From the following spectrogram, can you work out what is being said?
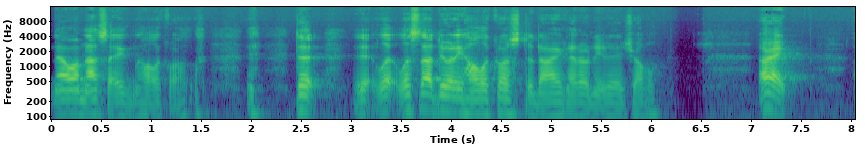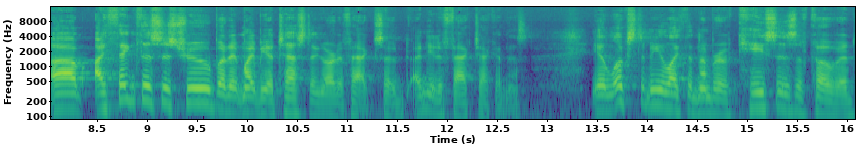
No, I'm not saying the Holocaust. let, us not do any Holocaust denying. I don't need any trouble. All right. Um, I think this is true, but it might be a testing artifact, so I need a fact check on this. It looks to me like the number of cases of COVID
